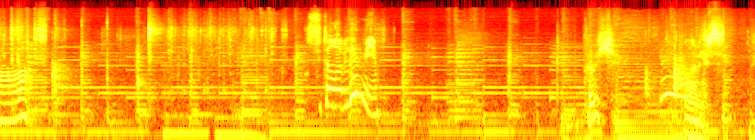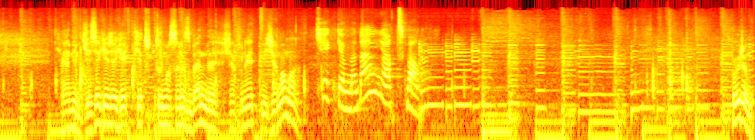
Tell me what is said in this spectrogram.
Aa. Süt alabilir miyim? Tabii ki. Alabilirsin. Yani gece gece gek diye tutturmasanız ben de lafını etmeyeceğim ama... Kek yemeden yatmam. Buyurun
